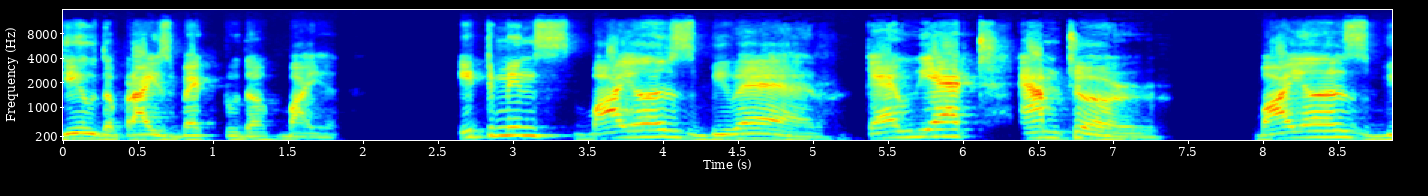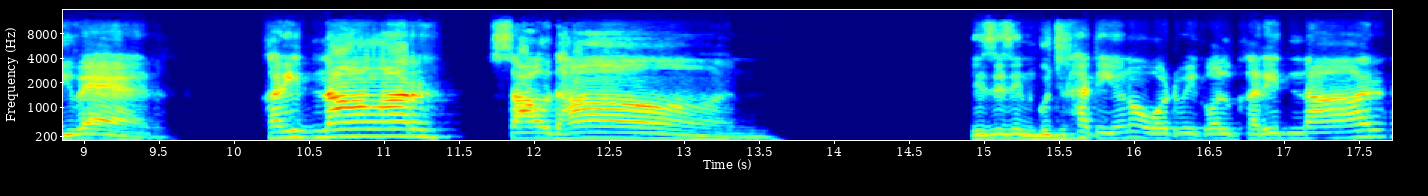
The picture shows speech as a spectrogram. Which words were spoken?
give the price back to the buyer. It means buyers beware. Caveat emptor. Buyers beware. Kharidnar saudhan this is in gujarati. You know what we call kharidnar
